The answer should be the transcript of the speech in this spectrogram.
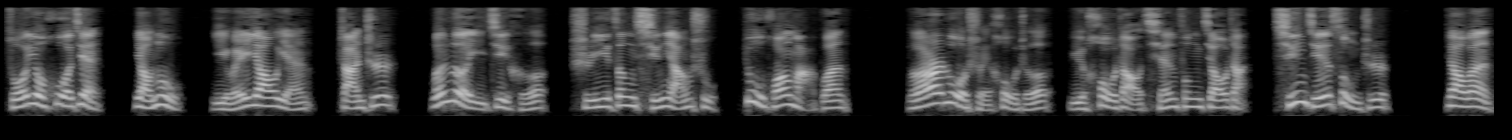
左右或见，要怒，以为妖言，斩之。文乐以计和，使一增荥阳术，渡黄马关。俄而落水后折，与后赵前锋交战，秦节送之。要问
